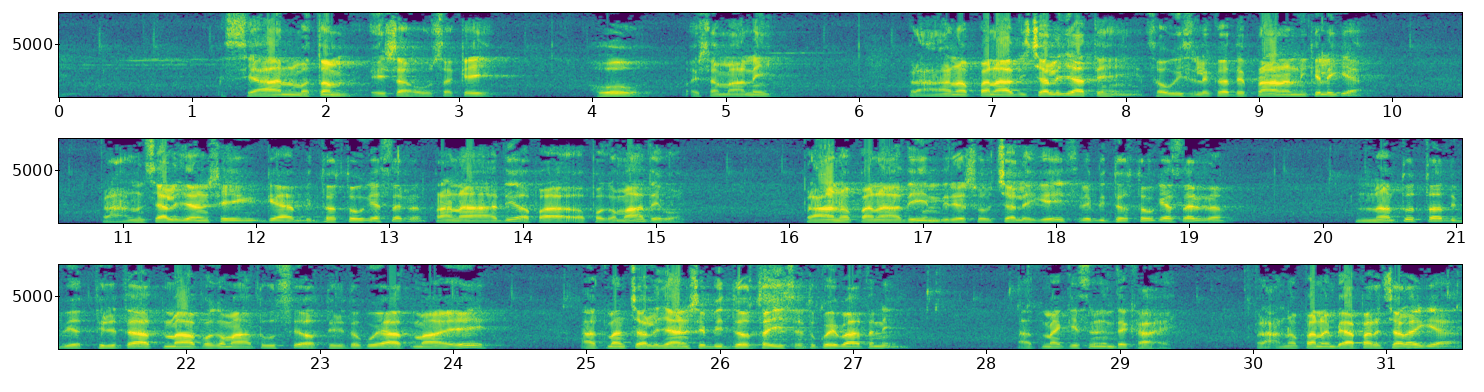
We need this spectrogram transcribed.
श्यान मतम ऐसा हो सके हो ऐसा माने। प्राण अपनादि चले जाते हैं सब इसलिए कहते प्राण निकल गया। प्राण चले जाने से गया विध्वस्त हो गया सर प्राणादि अप, अपगमा देव प्राण अपनादि इंद्रिय सब चले गए इसलिए विध्वस्त हो गया शरीर। न तो तद व्यतिरिक्त आत्मा अपगमात, उससे अतिरिक्त कोई आत्मा है। आत्मा चले जाने से विध्वस्त है इसे तो कोई बात नहीं। आत्मा किसने देखा है। प्राणपान व्यापार चला गया।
